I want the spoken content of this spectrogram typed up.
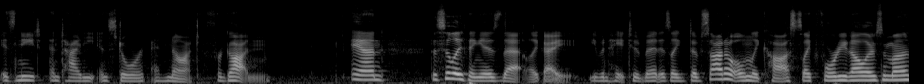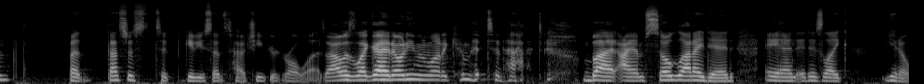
is neat and tidy and stored and not forgotten. And the silly thing is that, like, I even hate to admit, is like Dubsado only costs like $40 a month. But that's just to give you a sense of how cheap your girl was. I was like, I don't even want to commit to that. But I am so glad I did. And it is like you know,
